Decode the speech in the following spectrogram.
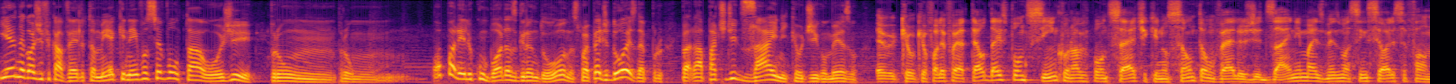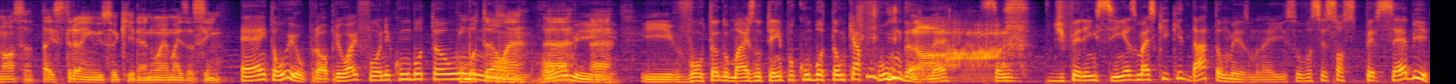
E aí o negócio de ficar velho também é que nem você voltar hoje pra um, pra um um aparelho com bordas grandonas, pro iPad 2, né? Por, a parte de design que eu digo mesmo. Eu- o que, eu- que eu falei foi até o 10.5, o 9.7, que não são tão velhos de design, mas mesmo assim você olha e você fala, nossa, tá estranho isso aqui, né? Não é mais assim. É, então e o próprio iPhone com um botão, Com botão, é. home É, é. e voltando mais no tempo com um botão que afunda, né? São diferencinhas, mas que, que datam mesmo, né? Isso você só percebe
